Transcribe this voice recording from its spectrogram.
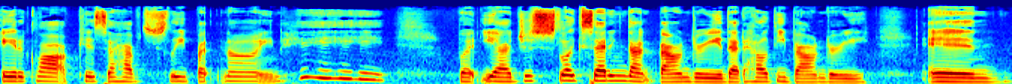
eight o'clock because I have to sleep at nine. but yeah just like setting that boundary that healthy boundary and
